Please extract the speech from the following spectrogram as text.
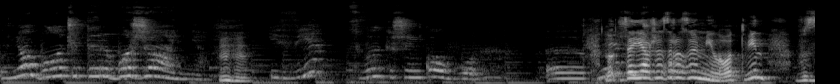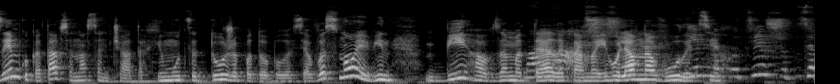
в нього було чотири бажання. Угу. І він свою кишенькову. Е, Ну, це я вже зрозуміла. От він взимку катався на санчатах. Йому це дуже подобалося. Весною він бігав за метеликами Мама, і гуляв на Він вулиці. не хотів, щоб це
